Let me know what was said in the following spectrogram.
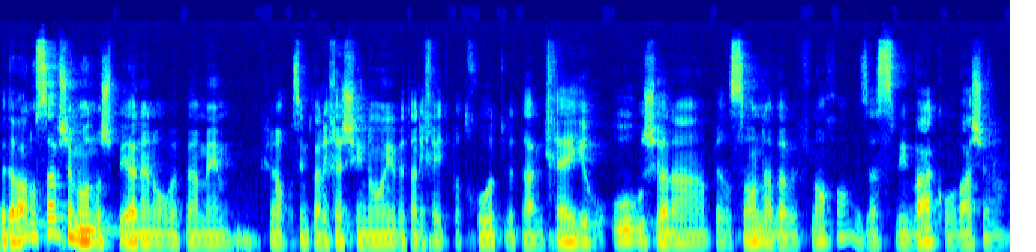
ודבר נוסף שמאוד משפיע עלינו הרבה פעמים כשאנחנו עושים תהליכי שינוי ותהליכי התפתחות ותהליכי ערעור של הפרסונה והבפנוכו זה הסביבה הקרובה שלנו.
